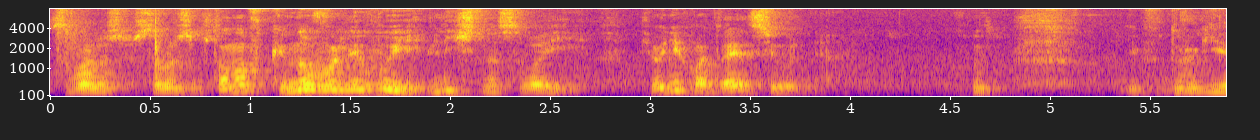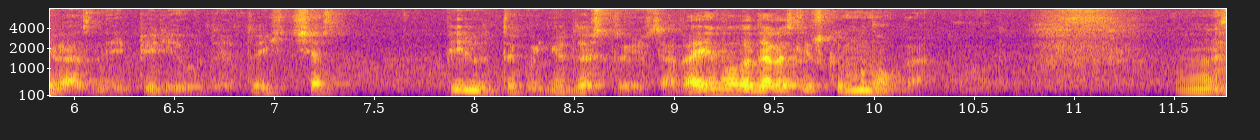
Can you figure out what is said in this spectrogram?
в своей, обстановке, но волевые, лично свои. Чего не хватает сегодня. И в другие разные периоды. То есть сейчас период такой неудостоился. А да, их было даже слишком много. Вот.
